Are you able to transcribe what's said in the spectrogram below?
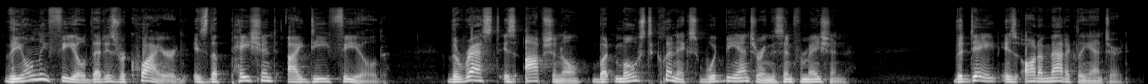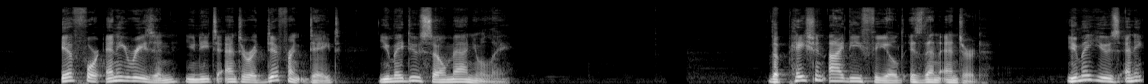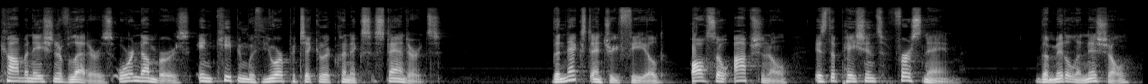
The only field that is required is the Patient ID field. The rest is optional, but most clinics would be entering this information. The date is automatically entered. If for any reason you need to enter a different date, you may do so manually. The Patient ID field is then entered. You may use any combination of letters or numbers in keeping with your particular clinic's standards. The next entry field also optional is the patient's first name, the middle initial,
